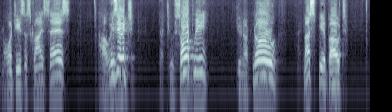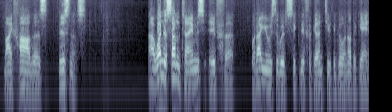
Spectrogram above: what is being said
And Lord Jesus Christ says, How is it that you sought me? do not know I must be about my Father's business? I wonder sometimes if uh, when I use the word significant, you think, oh, not again.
